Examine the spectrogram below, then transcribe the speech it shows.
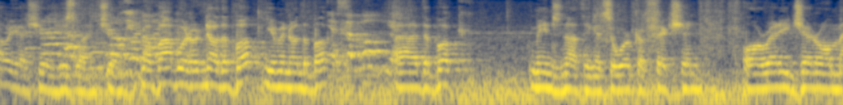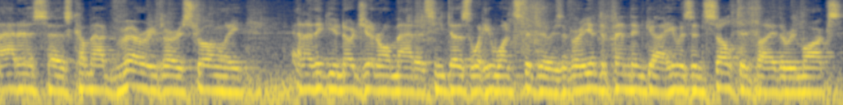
Oh yeah, sure, he's lying, sure. No, Bob Woodward, no, the book, you mean on the book? Yes, the book, yeah. uh, the book means nothing. It's a work of fiction. Already General Mattis has come out very, very strongly And I think you know General Mattis. He does what he wants to do. He's a very independent guy. He was insulted by the remarks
